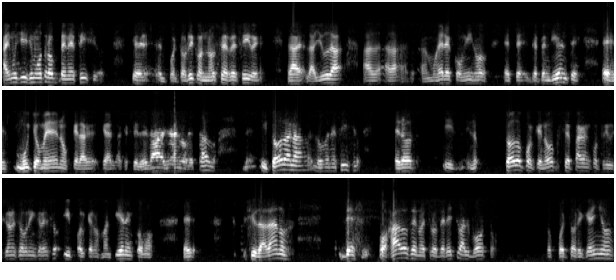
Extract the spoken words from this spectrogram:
hay muchísimos otros beneficios que en Puerto Rico no se reciben. La, ayuda a, las mujeres con hijos este, dependientes es mucho menos que la, que la que se les da allá en los estados. Y todos los beneficios, pero y, todo porque no se pagan contribuciones sobre ingresos y porque nos mantienen como eh, ciudadanos despojados de nuestro derecho al voto. Los puertorriqueños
